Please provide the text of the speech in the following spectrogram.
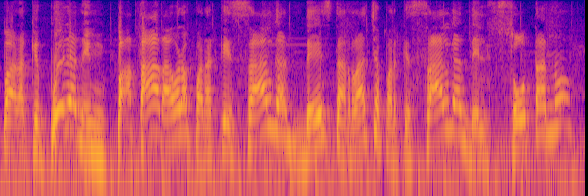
para que puedan empatar ahora, para que salgan de esta racha, para que salgan del sótano.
